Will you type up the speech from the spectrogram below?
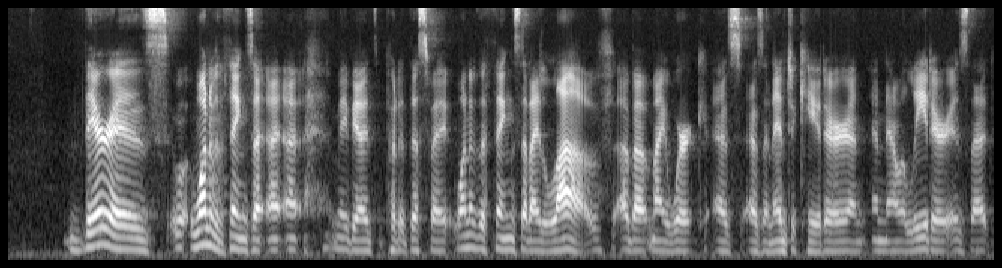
There is one of the things, I, I, maybe I'd put it this way one of the things that I love about my work as, as an educator and, and now a leader is that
